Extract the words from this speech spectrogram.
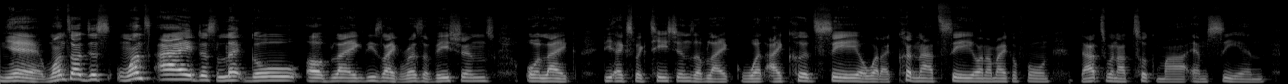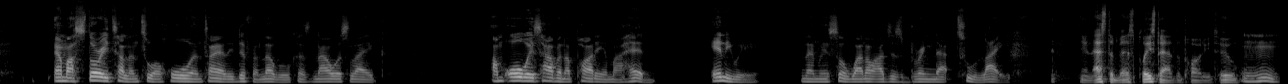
yeah once i just once i just let go of like these like reservations or like the expectations of like what i could say or what i could not say on a microphone that's when i took my mc and and my storytelling to a whole entirely different level because now it's like i'm always having a party in my head anyway you know what i mean so why don't i just bring that to life And that's the best place to have the party too. mm-hmm. And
